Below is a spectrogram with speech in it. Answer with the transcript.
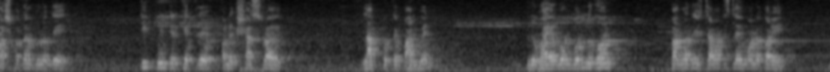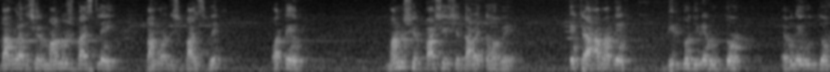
হাসপাতালগুলোতে ট্রিটমেন্টের ক্ষেত্রে অনেক সাশ্রয় লাভ করতে পারবেন। প্রিয় ভাই এবং বন্ধুগণ, বাংলাদেশ জামাত ইসলামী মনে করে, বাংলাদেশের মানুষ বাঁচলেই বাংলাদেশ বাঁচবে। অতএব মানুষের পাশে এসে দাঁড়াইতে হবে, এটা আমাদের দীর্ঘদিনের উদ্যোগ এবং এই উদ্যোগ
